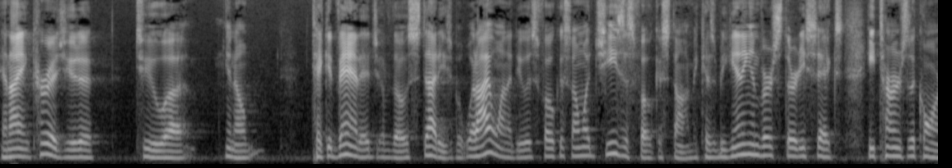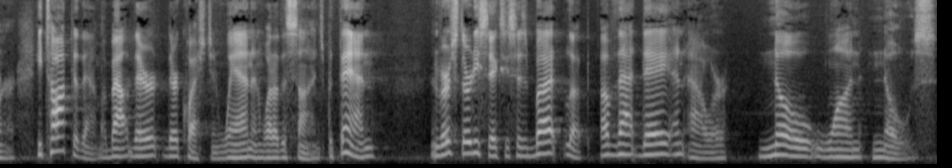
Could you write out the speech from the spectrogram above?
and I encourage you to, to uh, you know, take advantage of those studies. But what I want to do is focus on what Jesus focused on, because beginning in verse 36, he turns the corner. He talked to them about their, their question when and what are the signs. But then, in verse 36, he says, But look, of that day and hour, no one knows.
